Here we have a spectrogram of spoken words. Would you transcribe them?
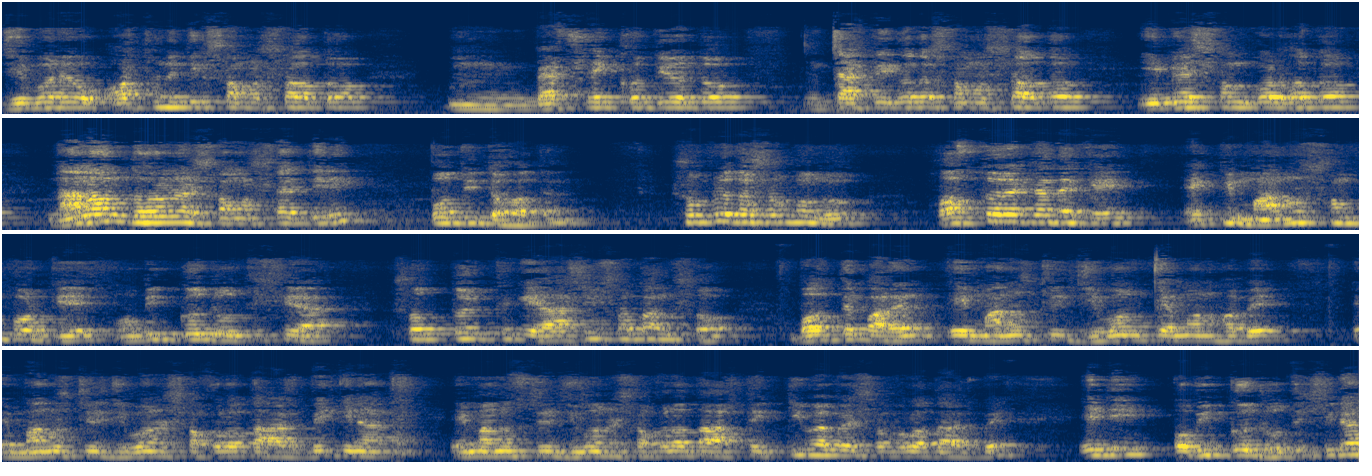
জীবনে অর্থনৈতিক সমস্যা হতো ব্যবসায়িক ক্ষতি হতো, চাকরিগত সমস্যা হতো, ইমেজ সংকট হতো, নানান ধরনের সমস্যায় তিনি পতিত হতেন। সুপ্রিয় দর্শক বন্ধু, হস্তরেখা দেখে একটি মানুষ সম্পর্কে অভিজ্ঞ জ্যোতিষীরা সত্তর থেকে আশি শতাংশ বলতে পারেন এই মানুষটির জীবন কেমন হবে, এই মানুষটির জীবনে সফলতা আসবে কিনা, এই মানুষটির জীবনে সফলতা আসতে কীভাবে সফলতা আসবে, এটি অভিজ্ঞ জ্যোতিষীরা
